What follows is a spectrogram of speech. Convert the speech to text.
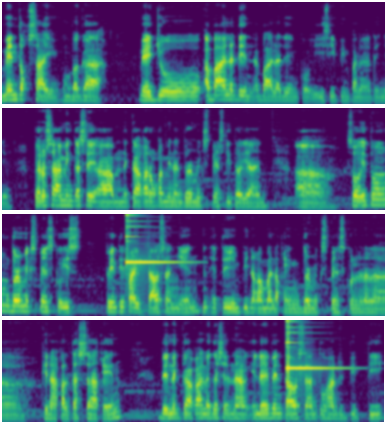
mendoksay, kumbaga, medyo abala din, abala din kung iisipin pa natin yun. Pero sa amin kasi, um, nagkakaroon kami ng dorm expense dito yan. Ah, so, itong dorm expense ko is 25,000 yen. Ito yung pinakamalaking dorm expense ko na, na kinakaltas sa akin. Then, nagkakahalaga siya ng 11,250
